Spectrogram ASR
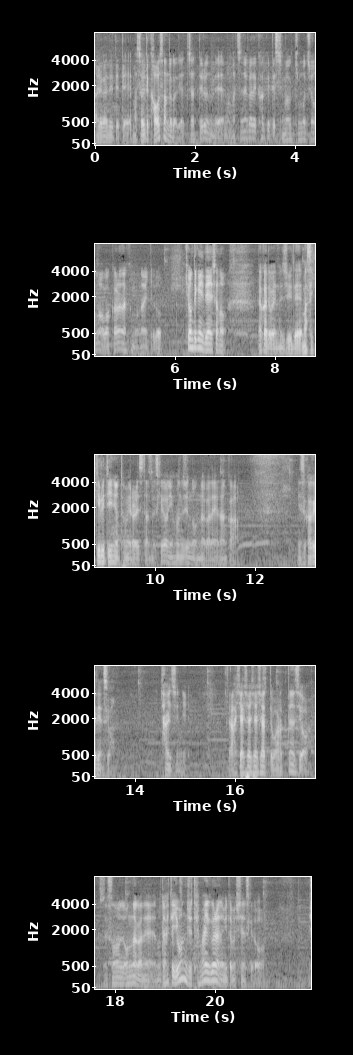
あ、あれが出てて、まあ、それで川さんとかでやっちゃってるんで、まあ、街中でかけてしまう気持ちもまあ分からなくもないけど、基本的に電車の中では NG で、まあ、セキュリティには止められてたんですけど、日本人の女がね、なんか、水かけてんですよ。タイ人に。で、あひゃひゃひゃひゃって笑ってんですよ。その女がね、もう大体40手前ぐらいの見た目してるんですけど、い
